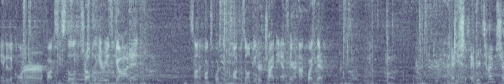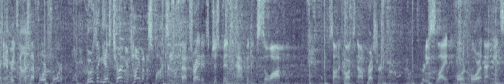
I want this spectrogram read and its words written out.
Into the corner. Foxy's still in trouble here. He's got it. Sonic Fox forced to come off his own meter. Tried to anti-air, not quite there. And And again, ch- every time checking Every against time. that forward four. Losing his turn, you're talking about this Foxy. that's right. It's just been happening so often. Sonic Fox now pressuring. Pretty slight. Forward four, and that means...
